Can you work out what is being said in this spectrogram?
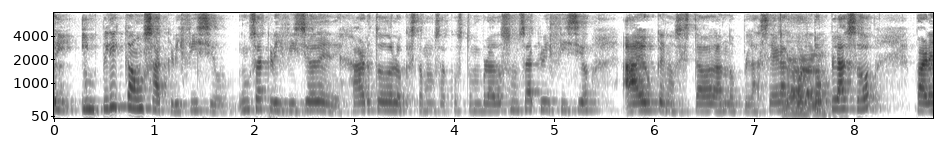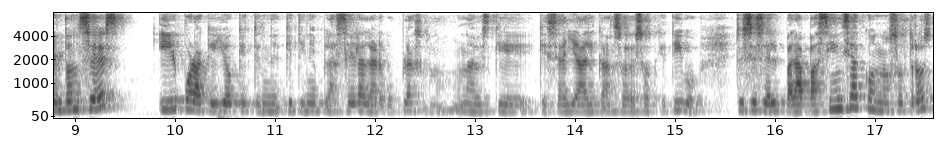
Y implica un sacrificio, un sacrificio de dejar todo lo que estamos acostumbrados, un sacrificio a algo que nos estaba dando placer a Claro. corto plazo, para entonces ir por aquello que, tiene- que tiene placer a largo plazo, ¿no? una vez que, que se haya alcanzado ese objetivo. Entonces el, la paciencia con nosotros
